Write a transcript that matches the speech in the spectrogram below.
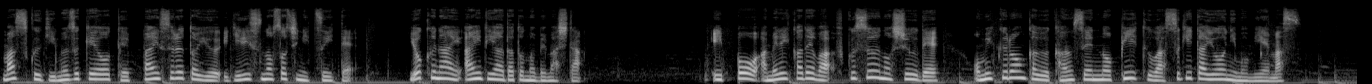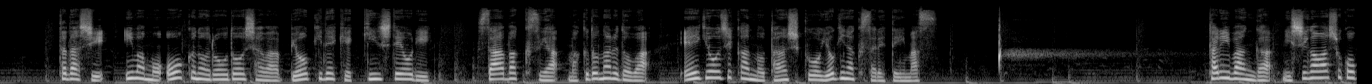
マスク義務付けを撤廃するというイギリスの措置について、良くないアイディアだと述べました。一方、アメリカでは複数の州でオミクロン株感染のピークは過ぎたようにも見えます。ただし、今も多くの労働者は病気で欠勤しており、スターバックスやマクドナルドは営業時間の短縮を余儀なくされています。タリバンが西側諸国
